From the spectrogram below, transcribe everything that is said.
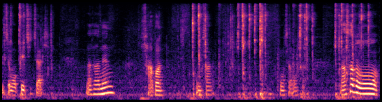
2.5 피치짜리. 나사는 4번 공상 공상 공상 나사도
